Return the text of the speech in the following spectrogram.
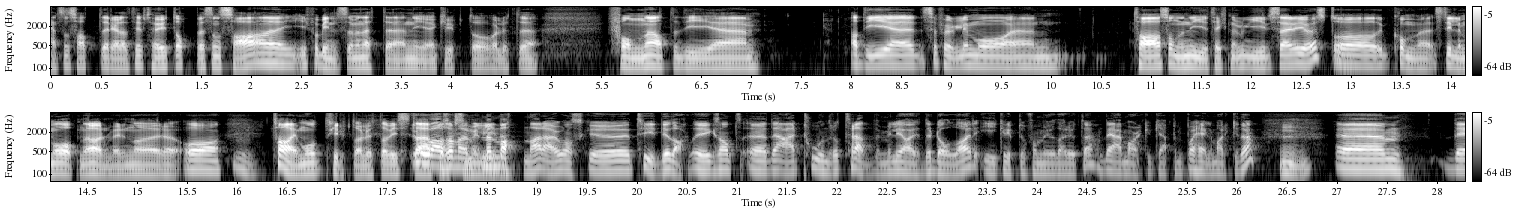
en som satt relativt høyt oppe, som sa i forbindelse med dette nye kryptovalutafondet at de eh, at de eh, selvfølgelig må eh, ta sånne nye teknologier seriøst og komme, stille med åpne armer når, og ta imot kryptovaluta hvis det Jo, er folk altså, som vil gi det. Men matten her er jo ganske tydelig, da. Ikke sant? Eh, Det er 230 milliarder dollar i kryptoformue der ute. Det er market capen på hele markedet. Mm. Ehm, det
